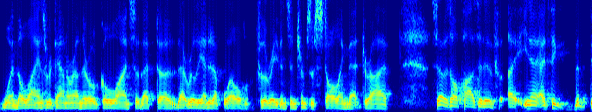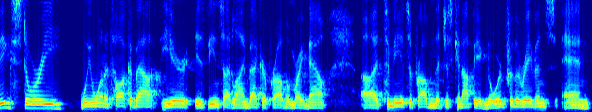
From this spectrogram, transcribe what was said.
when the Lions were down around their old goal line. So that uh, that really ended up well for the Ravens in terms of stalling that drive. So that was all positive. Uh, you know, I think the big story we want to talk about here is the inside linebacker problem right now. Uh, to me, it's a problem that just cannot be ignored for the Ravens. And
